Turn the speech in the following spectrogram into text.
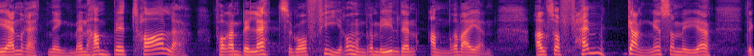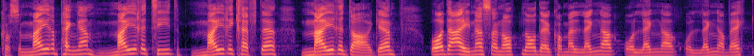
i én retning, men han betaler for en billett som går 400 mil den andre veien. Altså fem ganger så mye det koster mer penger, mer tid, mer krefter, mer dager. Og det eneste han oppnår, det er å komme lenger og lenger og lenger vekk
